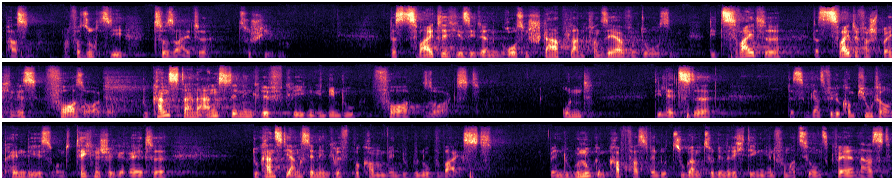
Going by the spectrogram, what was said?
passen. Man versucht sie zur Seite zu schieben. Das zweite, hier seht ihr einen großen Stapel Konservendosen. Die zweite, das zweite Versprechen ist Vorsorge. Du kannst deine Angst in den Griff kriegen, indem du vorsorgst. Und die letzte, das sind ganz viele Computer und Handys und technische Geräte. Du kannst die Angst in den Griff bekommen, wenn du genug weißt. Wenn du genug im Kopf hast, wenn du Zugang zu den richtigen Informationsquellen hast,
